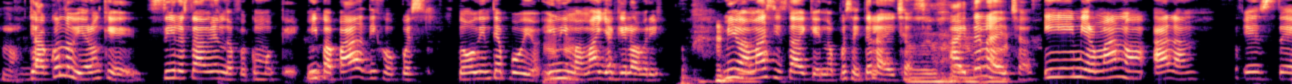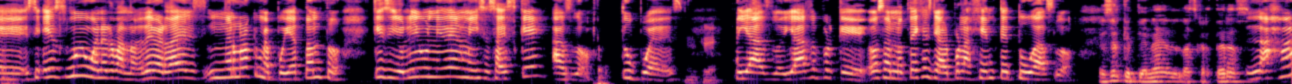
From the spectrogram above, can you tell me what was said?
no. Ya cuando vieron que sí lo estaba abriendo, fue como que mi papá dijo, pues todo bien te apoyo. Y mi mamá ya que lo abrí. Mi mamá sí estaba de que no, pues ahí te la echas. Ahí te la echas. Y mi hermano, Alan, este, sí, es muy buen hermano, de verdad, es un hermano que me apoya tanto, que si yo le digo una idea, él me dice, ¿sabes qué? Hazlo, tú puedes, Ok. y hazlo, y hazlo porque, o sea, no te dejes llevar por la gente, tú hazlo. Es el que tiene las carteras. Ajá,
